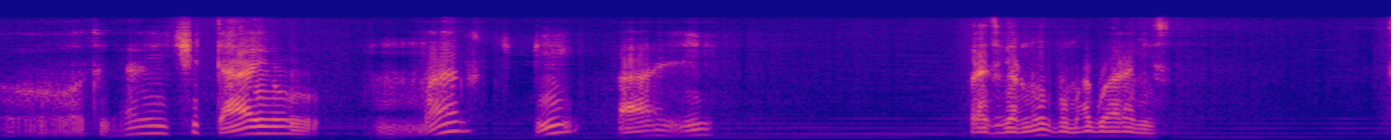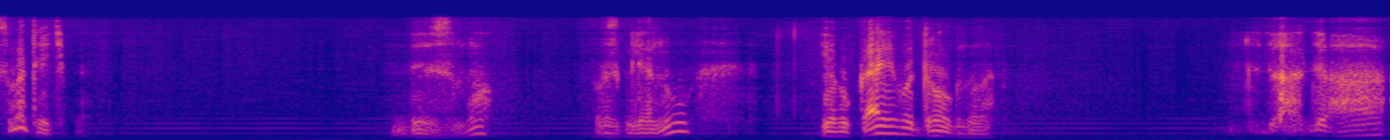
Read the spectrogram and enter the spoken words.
Вот я и читаю «Марчи». Али. Развернул бумагу Арамис. Смотрите-ка. Безмо взглянул, и рука его дрогнула. «Да-да»,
